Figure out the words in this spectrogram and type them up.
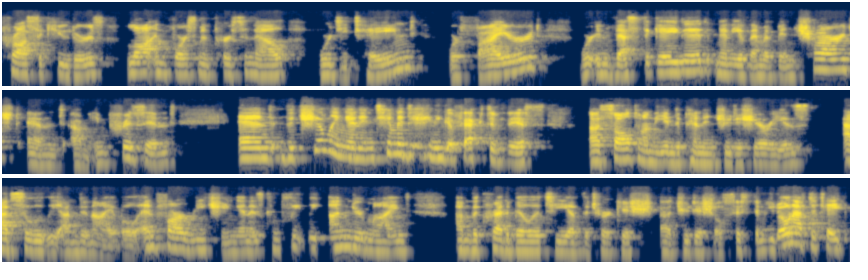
prosecutors, law enforcement personnel were detained, were fired, were investigated. Many of them have been charged and um, imprisoned. And the chilling and intimidating effect of this assault on the independent judiciary is absolutely undeniable and far reaching and has completely undermined um, the credibility of the Turkish uh, judicial system. You don't have to take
